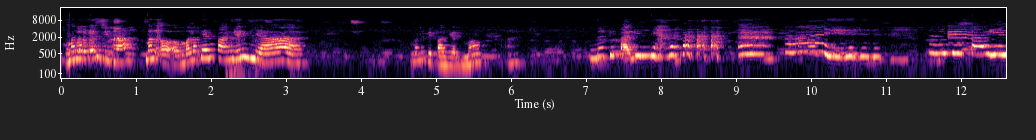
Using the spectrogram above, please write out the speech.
Malaki, sina? mal, oo, malaki ang pangil niya. Malaki pangil mo. Ah. Malaki pangil niya. Ay. Malaki pangil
